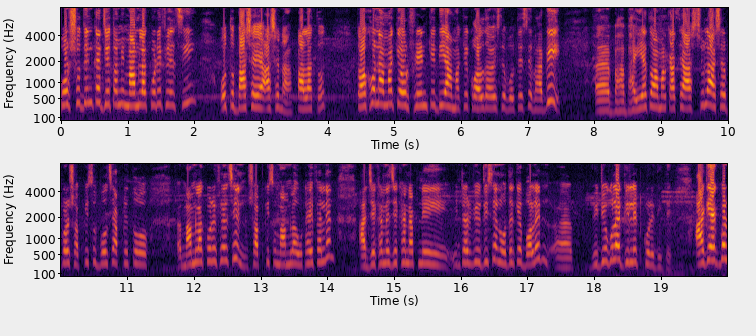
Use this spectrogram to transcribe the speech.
পরশু দিনকার যেহেতু আমি মামলা করে ফেলছি ও তো বাসায় আসে না পালাতক তখন আমাকে ওর ফ্রেন্ডকে দিয়ে আমাকে কল দেওয়া হয়েছে বলতেছে ভাবি ভাইয়া তো আমার কাছে আসছিল আসার পর সব কিছু বলছে আপনি তো মামলা করে ফেলছেন সব কিছু মামলা উঠাই ফেলেন, আর যেখানে যেখানে আপনি ইন্টারভিউ দিয়েছেন ওদেরকে বলেন ভিডিওগুলো ডিলিট করে দিতে। আগে একবার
